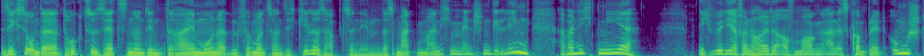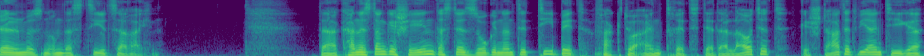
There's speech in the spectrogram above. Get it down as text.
Sich so unter Druck zu setzen und in drei Monaten 25 Kilos abzunehmen, das mag manchen Menschen gelingen, aber nicht mir. Ich würde ja von heute auf morgen alles komplett umstellen müssen, um das Ziel zu erreichen. Da kann es dann geschehen, dass der sogenannte Tibet-Faktor eintritt, der da lautet: gestartet wie ein Tiger,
